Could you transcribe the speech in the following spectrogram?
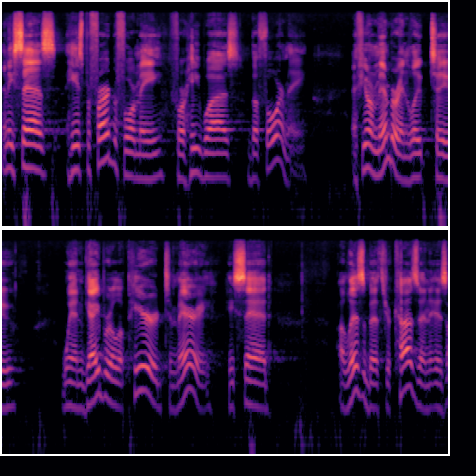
And he says, He is preferred before me, for he was before me. If you remember in Luke 2, when Gabriel appeared to Mary, he said, Elizabeth, your cousin, is,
